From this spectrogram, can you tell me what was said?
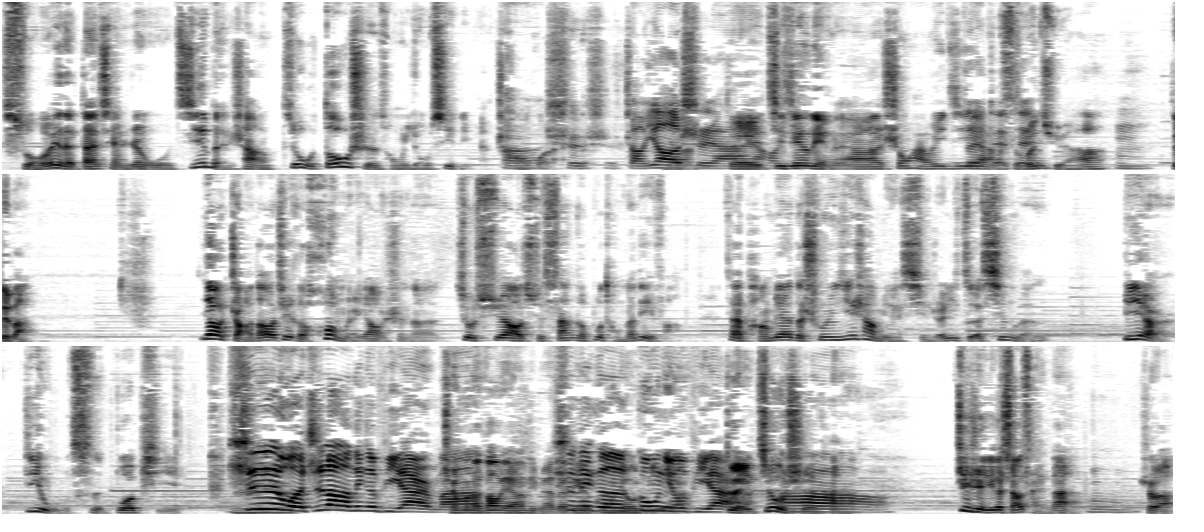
所谓的单线任务，基本上就都是从游戏里面抄啊过，来的。是是，找钥匙呀、对，寂静岭啊、生化危机啊、对对对死魂曲啊，嗯对吧？要找到这个后门钥匙呢，就需要去三个不同的地方。在旁边的收音机上面写着一则新闻：比尔第五次剥皮，是我知道那个比尔吗？沉默的羔羊里面的是那个公牛牛比尔，对，就是他。啊这是一个小彩蛋，嗯是吧？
